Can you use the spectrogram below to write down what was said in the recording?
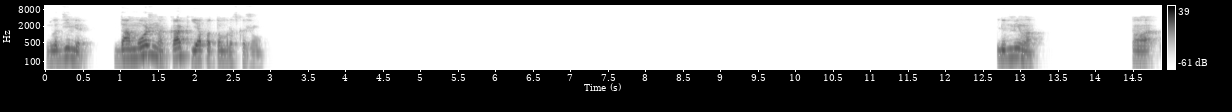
Владимир, Да, можно, как я потом расскажу. Людмила, а,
